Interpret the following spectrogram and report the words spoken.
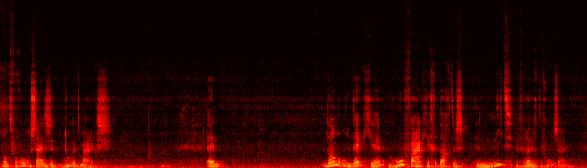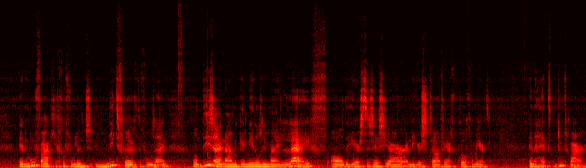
Want vervolgens zeiden ze: Doe het maar eens. En dan ontdek je hoe vaak je gedachten niet vreugdevol zijn. En hoe vaak je gevoelens niet vreugdevol zijn. Want die zijn namelijk inmiddels in mijn lijf al de eerste zes jaar en de eerste twaalf jaar geprogrammeerd. En het doet maar.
